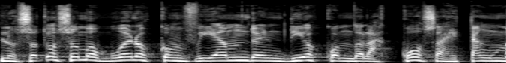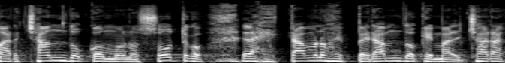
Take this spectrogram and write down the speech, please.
Nosotros somos buenos confiando en Dios cuando las cosas están marchando como nosotros las estábamos esperando que marcharan.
